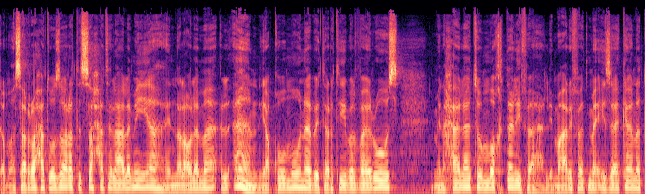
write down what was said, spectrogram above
كما صرحت وزارة الصحة العالمية إن العلماء الآن يقومون بترتيب الفيروس من حالات مختلفة لمعرفة ما إذا كانت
